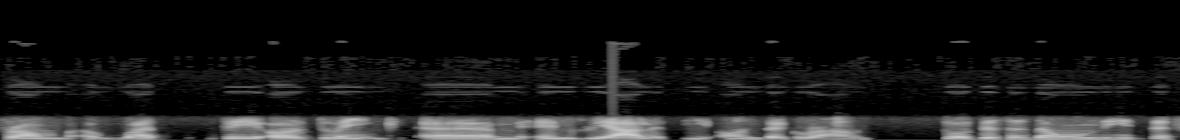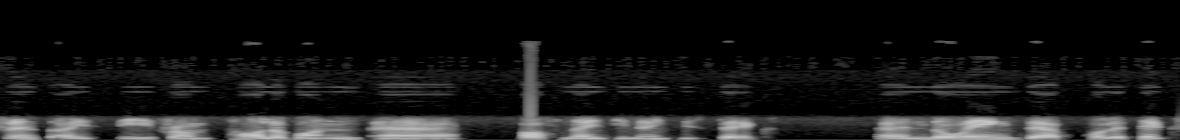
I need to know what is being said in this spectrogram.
from what they are doing um, in reality on the ground. So this is the only difference I see from Taliban uh, of 1996. Uh, knowing the politics,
